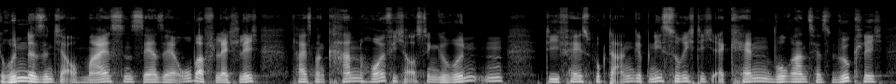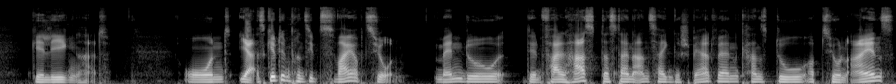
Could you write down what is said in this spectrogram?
Gründe sind ja auch meistens sehr, sehr oberflächlich. Das heißt, man kann häufig aus den Gründen, die Facebook da angibt, nicht so richtig erkennen, woran es jetzt wirklich gelegen hat. Und ja, es gibt im Prinzip zwei Optionen. Wenn du den Fall hast, dass deine Anzeigen gesperrt werden, kannst du Option 1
